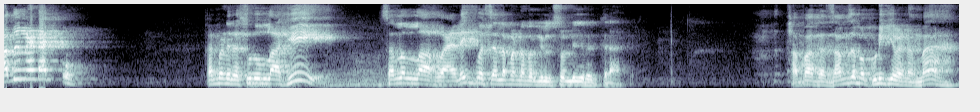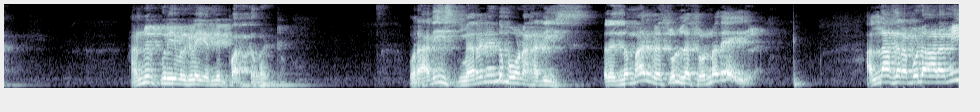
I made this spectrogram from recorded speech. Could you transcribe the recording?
அது நடக்கும். கண்மணி ரசூலுல்லாஹி சல்லல்லாஹு அலைஹி செல்லமன் அவர்கள் சொல்லி இருக்கிறார்கள் அப்ப அந்த சம்சமை குடிக்க வேணாமா? அன்பிற்குரியவர்களை எண்ணி பார்க்க வேண்டும். ஒரு ஹதீஸ் மிரண்டு போன ஹதீஸ். இந்த மாதிரி ரசூல்ல சொன்னதே இல்லை. அல்லாஹ் ரபுல் ஆலமி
